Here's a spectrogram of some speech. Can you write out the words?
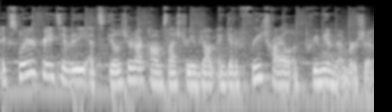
Explore your creativity at Skillshare.com slash dreamjob and get a free trial of premium membership.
